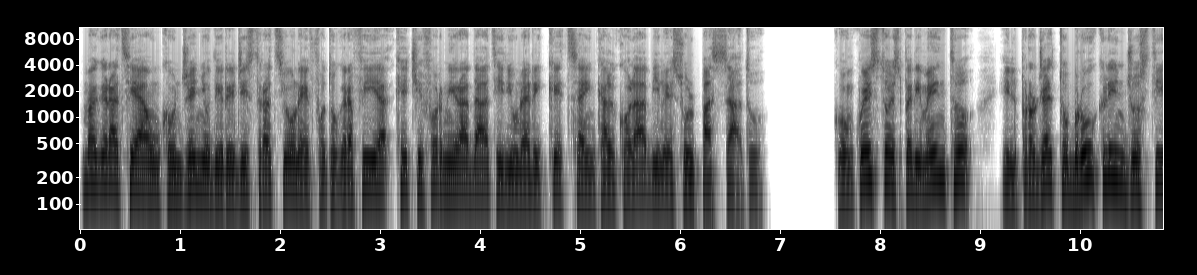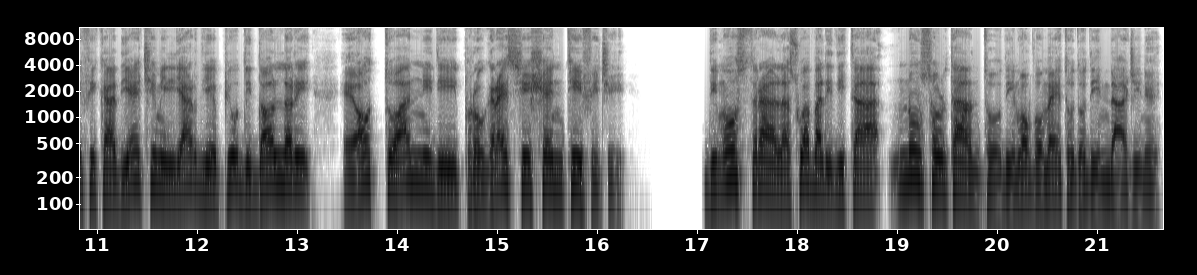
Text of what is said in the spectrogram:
ma grazie a un congegno di registrazione e fotografia che ci fornirà dati di una ricchezza incalcolabile sul passato. Con questo esperimento, il progetto Brooklyn giustifica 10 miliardi e più di dollari e 8 anni di progressi scientifici. Dimostra la sua validità non soltanto di nuovo metodo di indagine,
